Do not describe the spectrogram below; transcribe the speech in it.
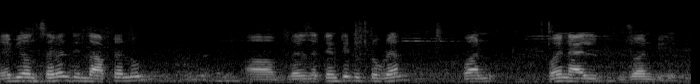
Maybe on 7th in the afternoon. Uh, there is a tentative program when, when I'll join BJP.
